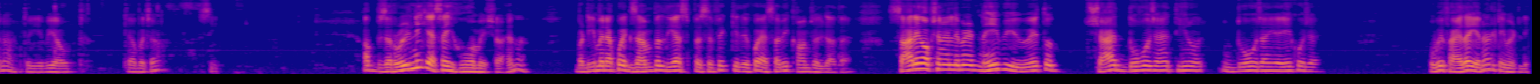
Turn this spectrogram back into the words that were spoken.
है ना? तो ये भी आउट क्या बचा? सी अब ज़रूरी नहीं कि ऐसा ही हो हमेशा, है ना? बट ये मैंने आपको एग्ज़ाम्पल दिया स्पेसिफिक कि देखो ऐसा भी काम चल जाता है। सारे ऑप्शन एलिमिनेट नहीं भी हुए तो शायद दो हो जाए, तीन हो, दो हो जाए या एक हो जाए। वो भी फ़ायदा ही है ना ultimately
